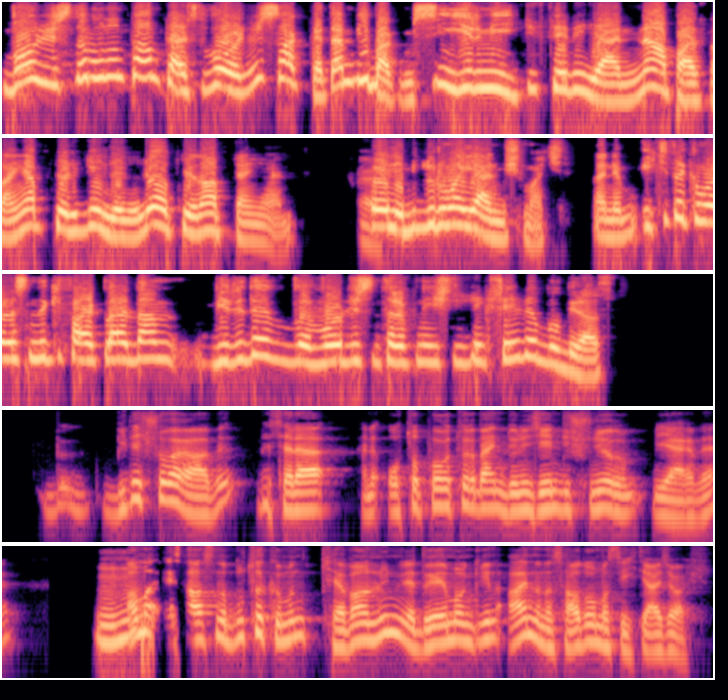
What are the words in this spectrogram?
Warriors da bunun tam tersi. Warriors hakikaten bir bakmışsın 22 seri yani. Ne yaparsan yap böyle geliyor geliyor atıyor ne yapacaksın yani. Evet. Öyle bir duruma gelmiş maç. Hani iki takım arasındaki farklardan biri de Warriors'ın tarafına işleyecek şey de bu biraz. Bir de şu var abi. Mesela hani Otto Porter ben döneceğini düşünüyorum bir yerde. Hı hı. Ama esasında bu takımın Kevin Looney ile Draymond Green aynı anda sahada olması ihtiyacı var.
